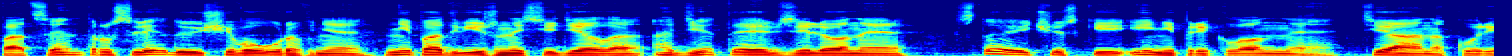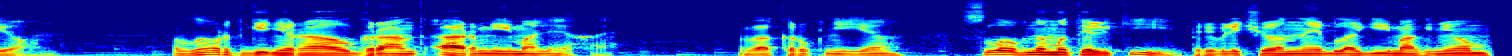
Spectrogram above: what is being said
По центру следующего уровня неподвижно сидела, одетая в зеленое, стоически и непреклонная Тиана Курион, лорд-генерал Гранд Армии Малеха. Вокруг нее, словно мотыльки, привлеченные благим огнем,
